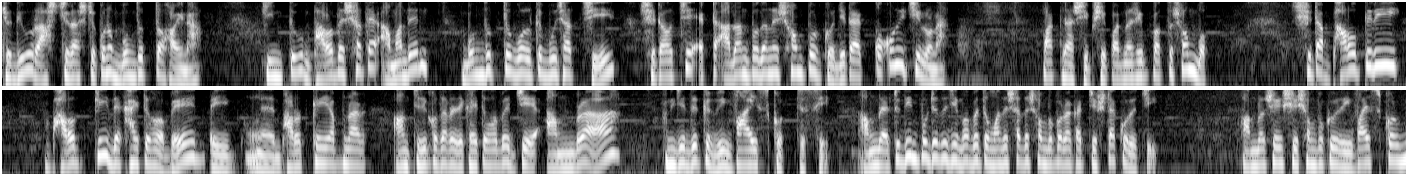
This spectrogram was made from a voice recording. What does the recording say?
যদিও রাষ্ট্রে রাষ্ট্রে কোনো বন্ধুত্ব হয় না কিন্তু ভারতের সাথে আমাদের বন্ধুত্ব বলতে বোঝাচ্ছি, সেটা হচ্ছে একটা আদান প্রদানের সম্পর্ক, যেটা কখনোই ছিল না। পার্টনারশিপ সেই পার্টনারশিপ কত সম্ভব? সেটা ভারতেরই, ভারতকেই দেখাইতে হবে, এই ভারতকেই আপনার আন্তরিকতাটা দেখাইতে হবে যে আমরা নিজেদেরকে রিভাইজ করতেছি। আমরা এতদিন পর্যন্ত যেভাবে তোমাদের সাথে সম্পর্ক রাখার চেষ্টা করেছি, আমরা সেই সে সম্পর্ক রিভাইজ করব,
